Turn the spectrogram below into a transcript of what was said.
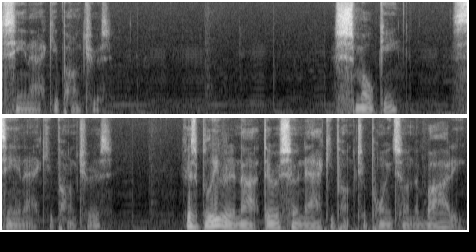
seeing acupuncturist, smoking, seeing acupuncturist. Because believe it or not, there are certain acupuncture points on the body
